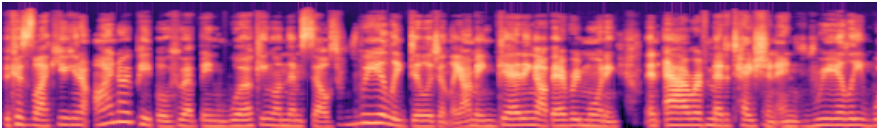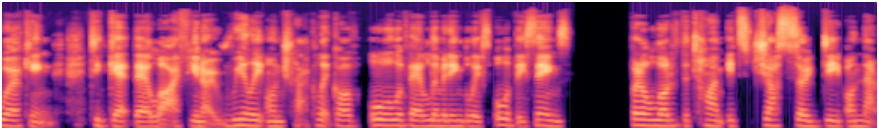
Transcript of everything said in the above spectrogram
Because, like you, you know, I know people who have been working on themselves really diligently. I mean, getting up every morning, an hour of meditation, and really working to get their life, you know, really on track, let go of all of their limiting beliefs, all of these things. But a lot of the time, it's just so deep on that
